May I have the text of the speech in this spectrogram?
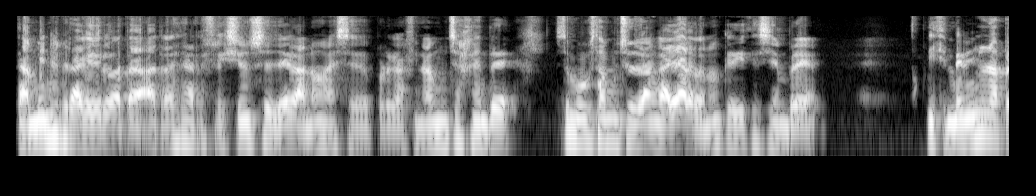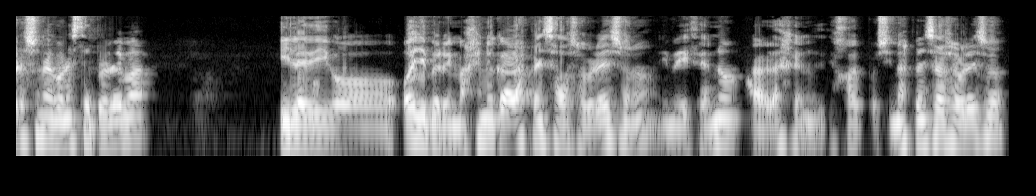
también es verdad que yo creo que a, través de la reflexión se llega, ¿no? A ese, porque al final mucha gente, esto me gusta mucho Joan Gallardo, ¿no? Que dice siempre, dice, me viene una persona con este problema y le digo, oye, pero imagino que habrás pensado sobre eso, ¿no? Y me dice, no, la verdad es que no. Joder, pues si no has pensado sobre eso,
